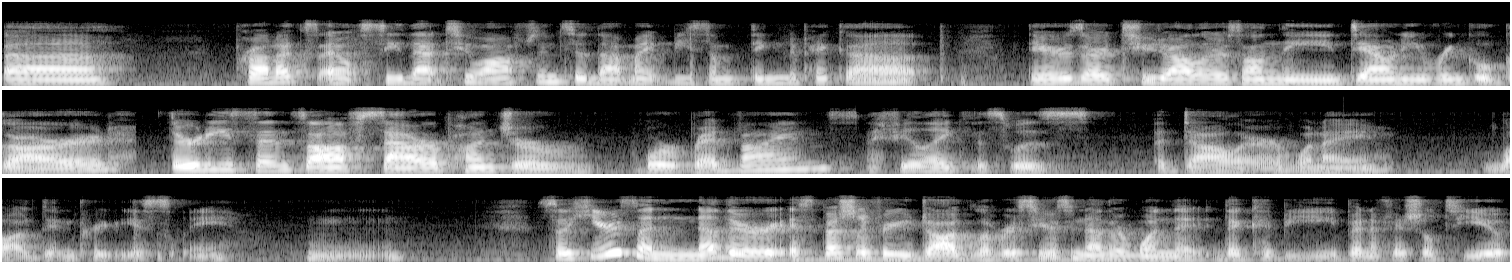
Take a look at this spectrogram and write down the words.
uh, products. I don't see that too often, so that might be something to pick up. There's our $2 on the Downy Wrinkle Guard, 30 cents off Sour Punch or, or Red Vines. I feel like this was a dollar when I logged in previously. Hmm. So here's another, especially for you dog lovers, here's another one that, that could be beneficial to you.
